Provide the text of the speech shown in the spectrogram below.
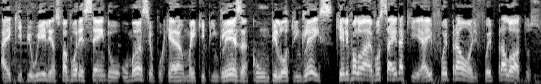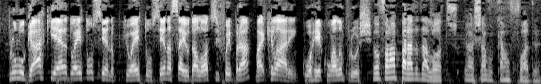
a equipe Williams favorecendo o Mansell, porque era uma equipe inglesa com um piloto inglês, que ele falou: Ah, eu vou sair daqui. Aí foi pra onde? Foi pra Lotus. Pro lugar que era do Ayrton Senna, porque o Ayrton Senna saiu da Lotus e foi pra McLaren, correr com o Alan Prost. Eu vou falar uma parada da Lotus. Eu achava o carro foda.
